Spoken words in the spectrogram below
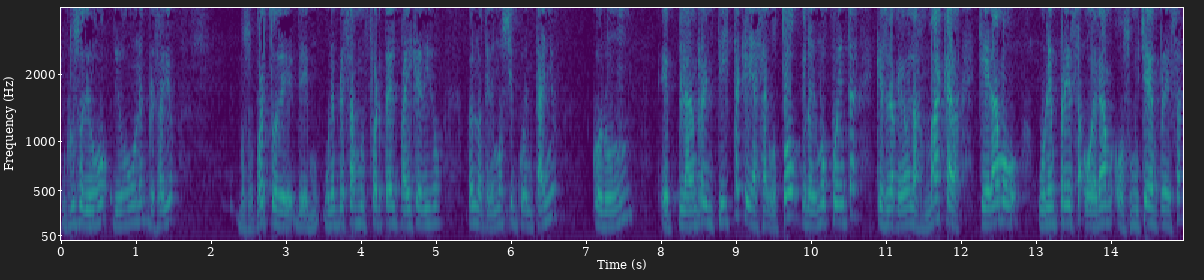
Incluso dijo, un empresario, por supuesto, de, una empresa muy fuerte del país que dijo, bueno, tenemos 50 años con un eh, plan rentista que ya se agotó, que nos dimos cuenta que se nos cayeron las máscaras, que éramos una empresa o éramos o muchas empresas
